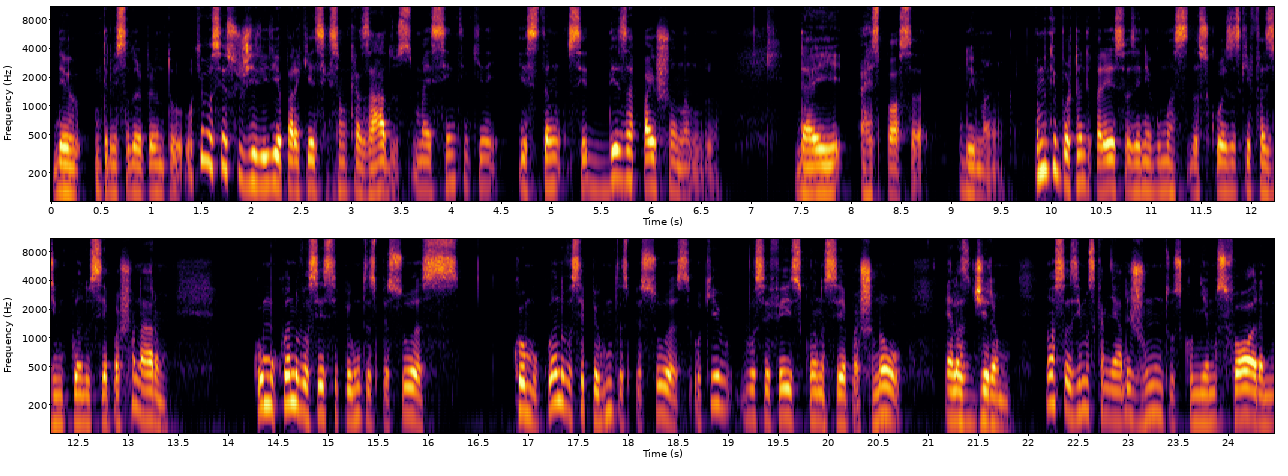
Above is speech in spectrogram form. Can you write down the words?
O entrevistador perguntou: O que você sugeriria para aqueles que são casados, mas sentem que estão se desapaixonando? Daí a resposta do imã: É muito importante para eles fazerem algumas das coisas que faziam quando se apaixonaram. Como quando você se pergunta às pessoas, como quando você pergunta às pessoas o que você fez quando se apaixonou, elas dirão: Nós fazíamos caminhadas juntos, comíamos fora,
